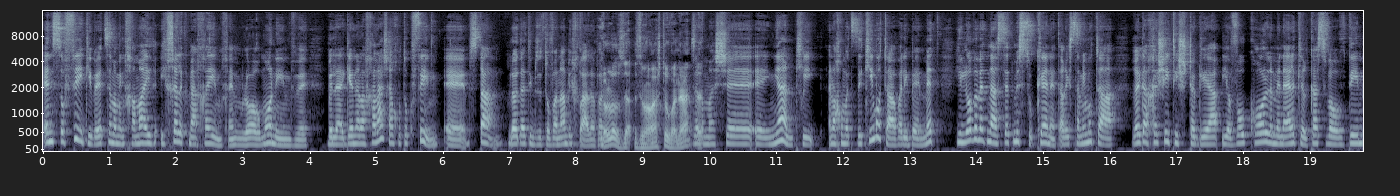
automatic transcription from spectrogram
אינסופי, כי בעצם המלחמה היא, היא חלק מהחיים, החיים הם לא הרמוניים, ולהגן על החלש שאנחנו תוקפים. אה, סתם, לא יודעת אם זו תובנה בכלל, אבל... לא, לא, זה, זה ממש תובנה. זה ממש אה, עניין, כי אנחנו מצדיקים אותה, אבל היא באמת, היא לא באמת נעשית מסוכנת. הרי שמים אותה רגע אחרי שהיא תשתגע, יבוא כל מנהל הקרקס והעובדים,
